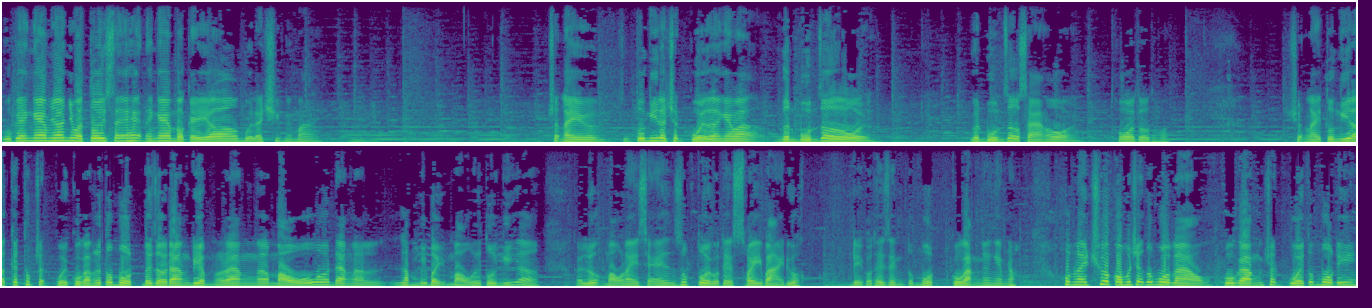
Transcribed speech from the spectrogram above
Ok anh em nhá Nhưng mà tôi sẽ hẹn anh em vào cái uh, buổi livestream ngày mai. Ừ. Trận này tôi nghĩ là trận cuối rồi anh em ạ. À. Gần 4 giờ rồi. Gần 4 giờ sáng rồi. Thôi thôi thôi. Trận này tôi nghĩ là kết thúc trận cuối cố gắng được top 1 Bây giờ đang điểm nó đang ờ, máu Đang là 57 máu Thì tôi nghĩ là cái lượng máu này sẽ giúp tôi có thể xoay bài được Để có thể giành top 1 Cố gắng nha anh em nhá. Hôm nay chưa có một trận top 1 nào. Cố gắng trận cuối top 1 đi.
